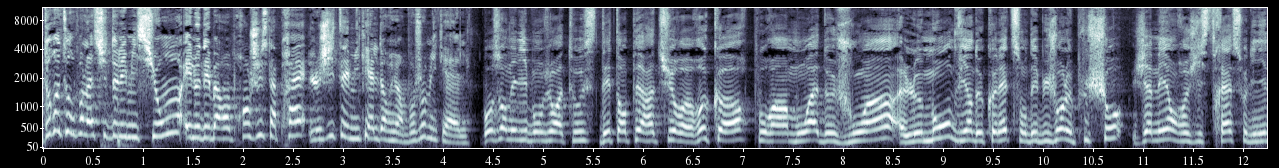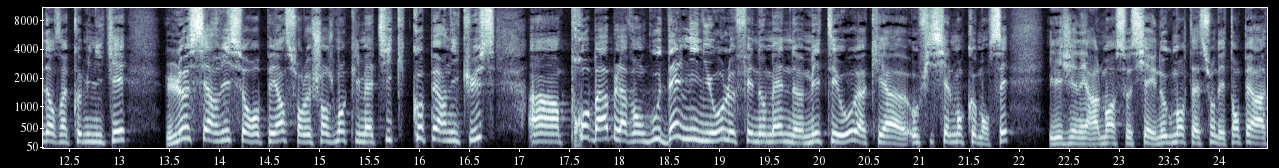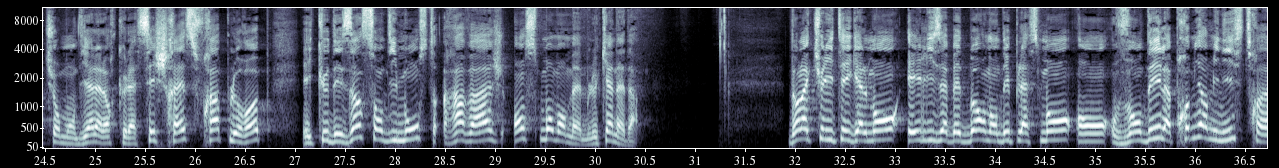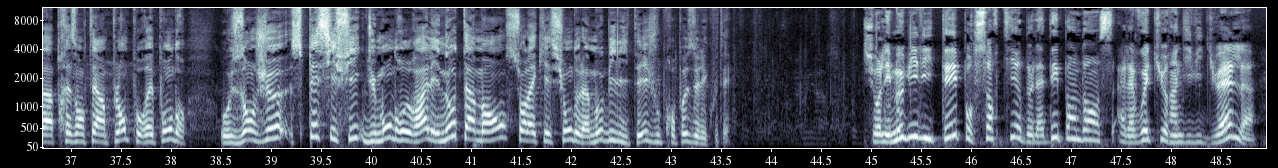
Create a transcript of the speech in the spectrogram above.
De retour pour la suite de l'émission et le débat reprend juste après le JT. Michael Dorian. Bonjour Michael. Bonjour Nelly, bonjour à tous. Des températures records pour un mois de juin. Le monde vient de connaître son début juin le plus chaud jamais enregistré, a souligné dans un communiqué le service européen sur le changement climatique Copernicus, un probable avant-goût d'El Niño, le phénomène météo qui a officiellement commencé. Il est généralement associé à une augmentation des températures mondiales alors que la sécheresse frappe l'Europe et que des incendies monstres ravagent en ce moment même le Canada. Dans l'actualité également, Elisabeth Borne en déplacement en Vendée. La Première ministre a présenté un plan pour répondre aux enjeux spécifiques du monde rural et notamment sur la question de la mobilité. Je vous propose de l'écouter. Sur les mobilités, pour sortir de la dépendance à la voiture individuelle,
